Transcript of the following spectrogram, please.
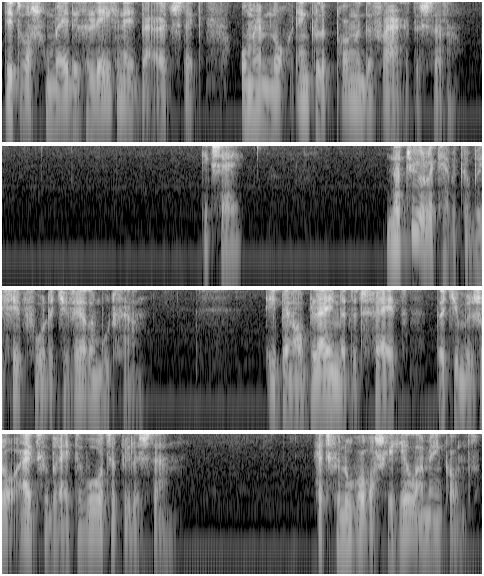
Dit was voor mij de gelegenheid bij uitstek om hem nog enkele prangende vragen te stellen. Ik zei: Natuurlijk heb ik er begrip voor dat je verder moet gaan. Ik ben al blij met het feit dat je me zo uitgebreid te woord hebt willen staan. Het genoegen was geheel aan mijn kant.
